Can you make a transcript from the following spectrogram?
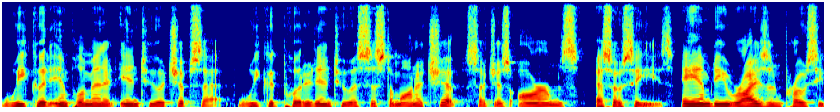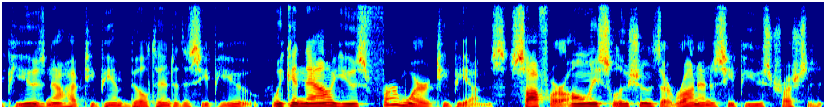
We could implement it into a chipset. We could put it into a system on a chip, such as ARM's SoCs. AMD Ryzen Pro CPUs now have TPM built into the CPU. We can now use firmware TPMs, software only solutions that run in a CPU's trusted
